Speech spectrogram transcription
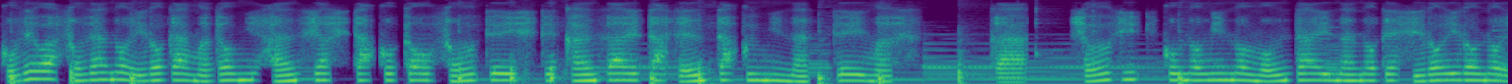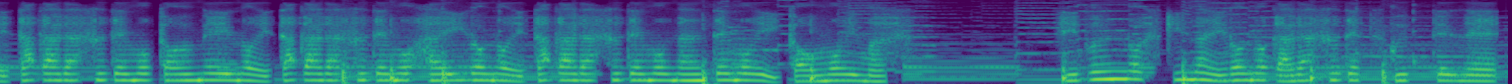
これは空の色が窓に反射したことを想定して考えた選択になっています。が、正直好みの問題なので白色の板ガラスでも透明の板ガラスでも灰色の板ガラスでも何でもいいと思います。自分の好きな色のガラスで作ってね。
